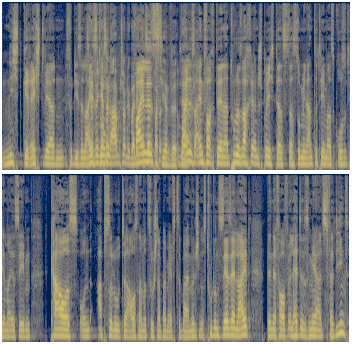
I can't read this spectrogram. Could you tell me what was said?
nicht gerecht werden für diese Leistung. gestern Abend schon überlegt, weil das es, passieren wird, Weil ja. es einfach der Natur der Sache entspricht, dass das dominante Thema, das große Thema ist eben Chaos und absolute Ausnahmezustand beim FC Bayern München. Es tut uns sehr, sehr leid, denn der VfL hätte es mehr als verdient.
